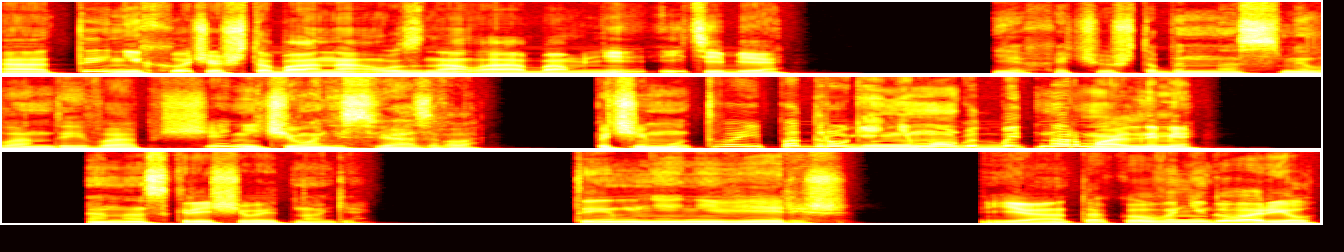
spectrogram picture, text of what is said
а ты не хочешь, чтобы она узнала обо мне и тебе». «Я хочу, чтобы нас с Миландой вообще ничего не связывало. Почему твои подруги не могут быть нормальными?» Она скрещивает ноги. «Ты мне не веришь». «Я такого не говорил».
